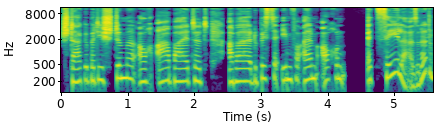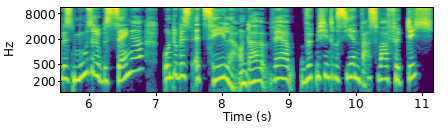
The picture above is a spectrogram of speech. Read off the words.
stark über die Stimme auch arbeitet, aber du bist ja eben vor allem auch ein Erzähler. Also ne, du bist Muse, du bist Sänger und du bist Erzähler. Und da wäre, würde mich interessieren, was war für dich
